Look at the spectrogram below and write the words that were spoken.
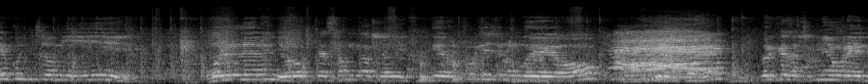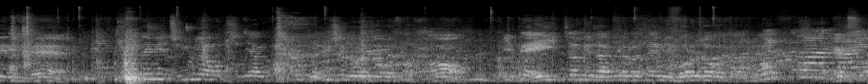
세분점이 원래는 이렇게 삼각형이 두 개로 쪼개지는 거예요. 네. 이렇게. 그렇게 해서 증명을 해야 되는데 선생님이 증명 없이 그냥 바로 공식으로 적었어. 이때 A점이라는 선생님이 뭐로 적었다고? X1,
